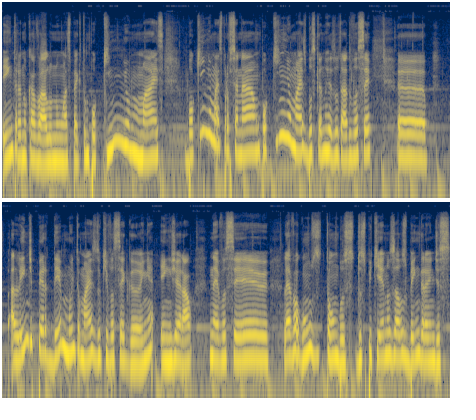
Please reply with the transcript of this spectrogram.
entra no cavalo num aspecto um pouquinho mais, um pouquinho mais profissional, um pouquinho mais buscando resultado, você uh, além de perder muito mais do que você ganha, em geral, né? Você leva alguns tombos dos pequenos aos bem grandes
